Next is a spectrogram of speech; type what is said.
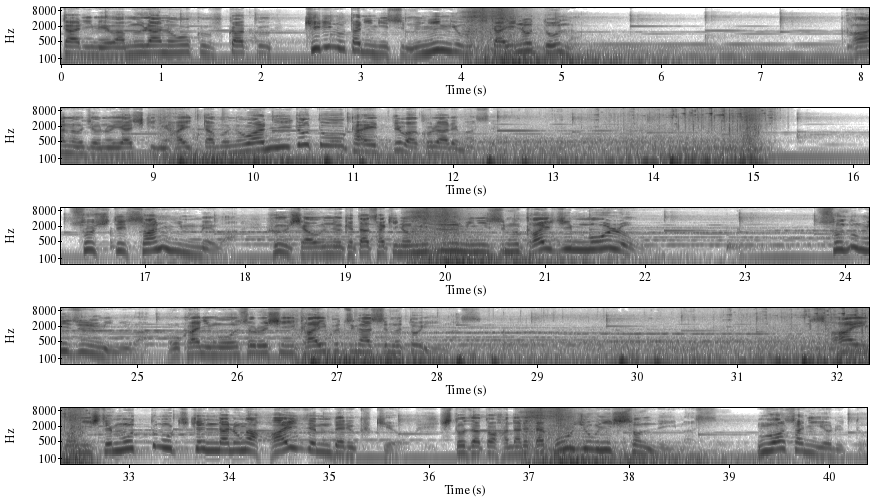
2人目は村の奥深く霧の谷に住む人形使いのドナ。彼女の屋敷に入った者は二度と帰っては来られません。そして3人目は風車を抜けた先の湖に住む怪人モローその湖には他にも恐ろしい怪物が住むと言います。最後にして最も危険なのがハイゼンベルク卿人里離れた工場に潜んでいます。噂によると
